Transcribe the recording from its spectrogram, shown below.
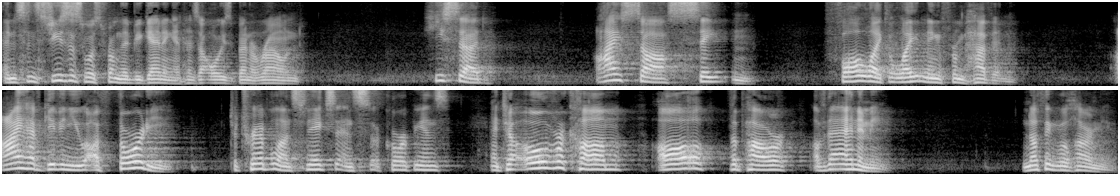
And since Jesus was from the beginning and has always been around, he said, I saw Satan fall like lightning from heaven. I have given you authority to trample on snakes and scorpions and to overcome all the power of the enemy. Nothing will harm you.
